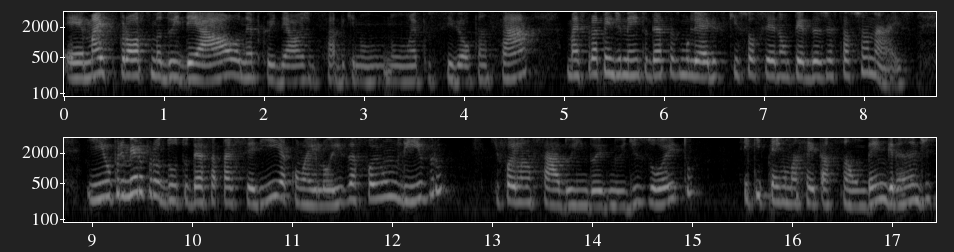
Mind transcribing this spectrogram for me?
é, mais próxima do ideal, né? Porque o ideal a gente sabe que não, não é possível alcançar, mas para o atendimento dessas mulheres que sofreram perdas gestacionais. E o primeiro produto dessa parceria com a Heloísa foi um livro que foi lançado em 2018 e que tem uma aceitação bem grande,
